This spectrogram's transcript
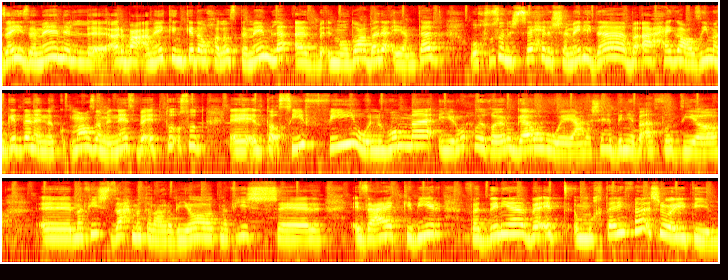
زي زمان الأربع أماكن كده وخلاص تمام لأ الموضوع بدأ يمتد وخصوصا الساحل الشمالي ده بقى حاجة عظيمة جدا إن معظم الناس بقت تقصد آه، التقصيف فيه وإن هم يروحوا يغيروا جو علشان الدنيا بقى فاضية آه، مفيش زحمة العربيات مفيش آه، إزعاج كبير فالدنيا بقت مختلفة شويتين.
